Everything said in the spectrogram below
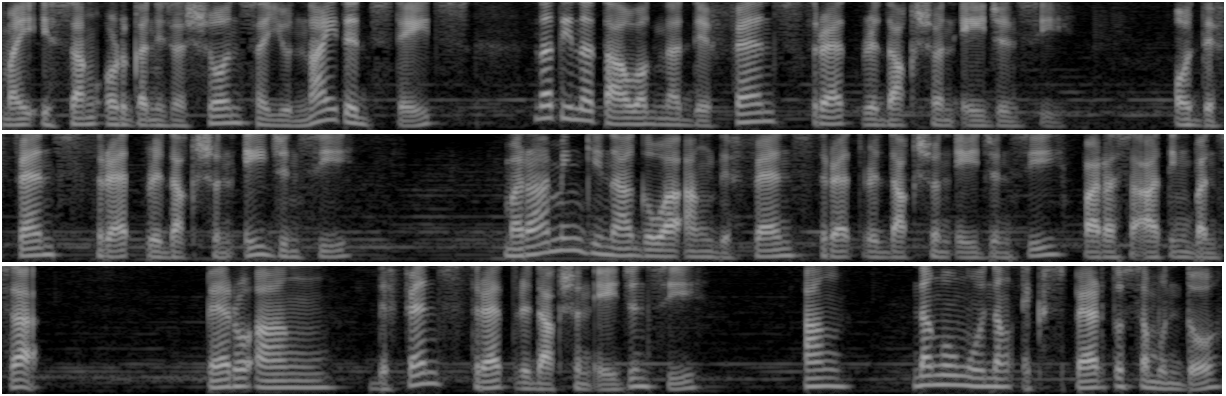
may isang organisasyon sa United States na tinatawag na Defense Threat Reduction Agency o Defense Threat Reduction Agency. Maraming ginagawa ang Defense Threat Reduction Agency para sa ating bansa. Pero ang Defense Threat Reduction Agency ang nangungunang eksperto sa mundo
